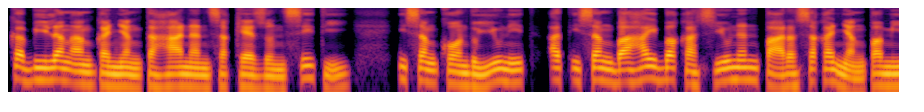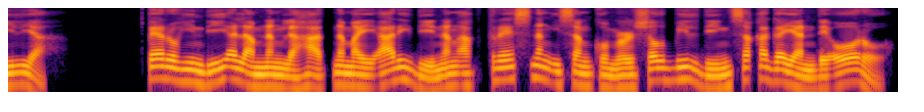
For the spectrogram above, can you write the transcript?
kabilang ang kanyang tahanan sa Quezon City, isang condo unit, at isang bahay bakasyunan para sa kanyang pamilya. Pero hindi alam ng lahat na may-ari din ang aktres ng isang commercial building sa Cagayan de Oro.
